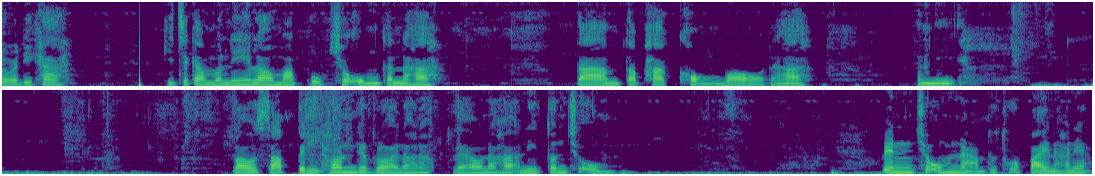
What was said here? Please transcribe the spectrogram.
สวัสดีค่ะ กิจกรรมวันนี้เรามาปลูกชะอมกันนะคะ ตามตะพักของบ่อนะคะ อันนี้ เราสับเป็นท่อนเรียบร้อยแล้วนะแล้วนะคะ อันนี้ต้นชะอม เป็นชะอมหนามทั่วๆไปนะคะเนี่ย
